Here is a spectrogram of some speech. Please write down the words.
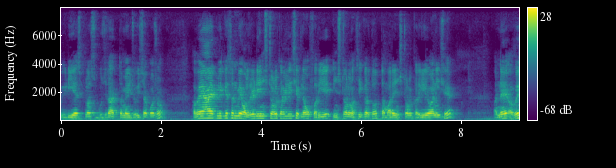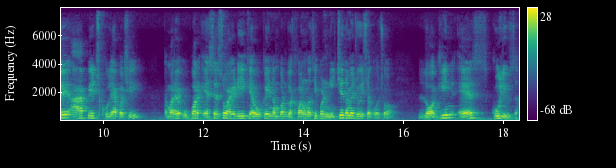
પીડીએસ પ્લસ ગુજરાત. તમે જોઈ શકો છો. હવે આ એપ્લિકેશન મેં ઓલરેડી ઇન્સ્ટોલ કરેલી છે, એટલે હું ફરી ઇન્સ્ટોલ નથી કરતો. તમારે ઇન્સ્ટોલ કરી લેવાની છે. અને હવે આ પેજ ખુલ્યા પછી તમારે ઉપર એસએસઓ આઈડી કે આવું કંઈ નંબર લખવાનું નથી, પણ નીચે તમે જોઈ શકો છો. લોગિન એઝ સ્કૂલ યુઝર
